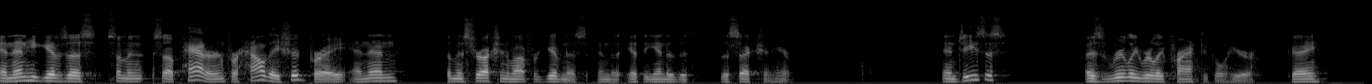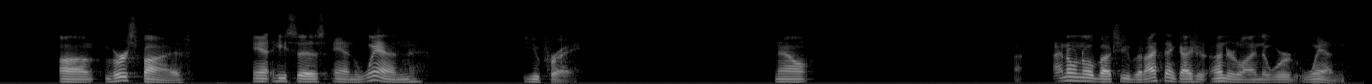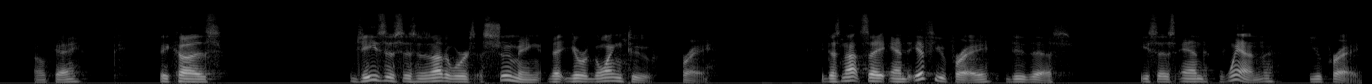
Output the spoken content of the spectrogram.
And then he gives us some a pattern for how they should pray, and then some instruction about forgiveness in the, at the end of the, the section here. And Jesus is really, really practical here. Okay? Um, verse 5, and he says, And when you pray. Now, I don't know about you, but I think I should underline the word when. Okay? Because Jesus is, in other words, assuming that you're going to pray. He does not say, and if you pray, do this. He says, and when you pray.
